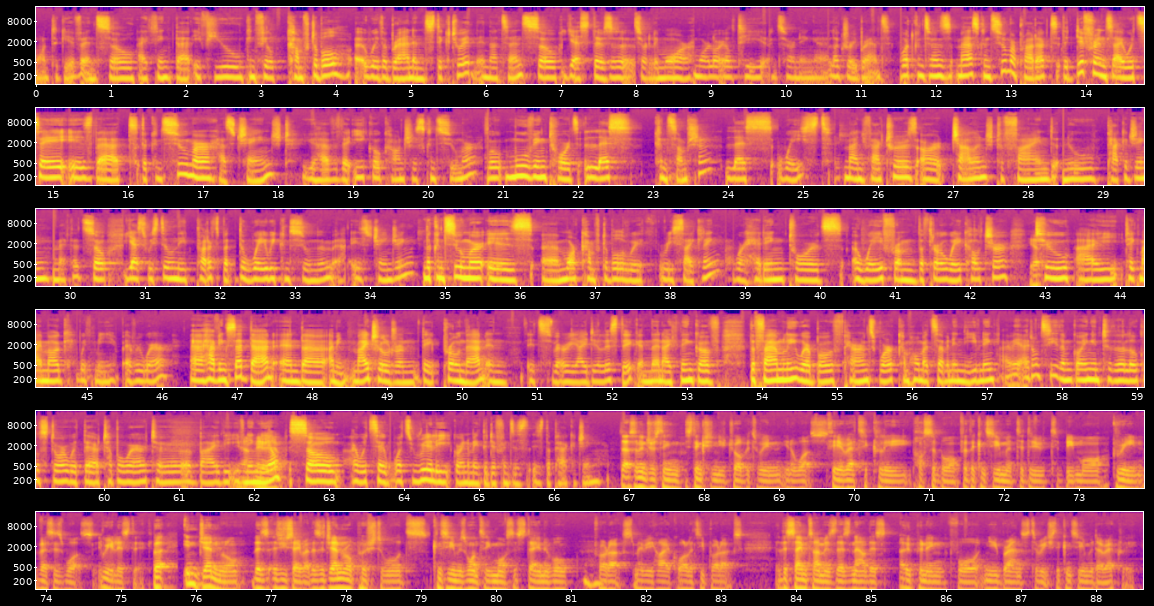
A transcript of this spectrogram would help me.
want to give. And so, I think that if you can feel comfortable uh, with a brand and stick to it in that sense, so yes, there's a, certainly more more loyalty concerning uh, luxury brands. What concerns mass consumer products, the difference I would say is that the consumer has changed. You have the eco conscious consumer. Moving towards less consumption, less waste. Manufacturers are challenged to find new packaging methods. So, yes, we still need products, but the way we consume them is changing. The consumer is uh, more comfortable with recycling. We're heading towards away from the throwaway culture yep. to I take my mug with me everywhere. Uh, having said that, and uh, I mean, my children, they prone that and it's very idealistic. And then I think of the family where both parents work, come home at seven in the evening. I mean, I don't see them going into the local store with their Tupperware to buy the evening yeah, meal. Yeah. So I would say what's really going to make the difference is, is the packaging. That's an interesting distinction you draw between, you know, what's theoretically possible for the consumer to do to be more green versus what's realistic. But in general, there's, as you say, right, there's a general push towards consumers wanting more sustainable mm-hmm. products, maybe higher quality products. At the same time as there's now this opening for new brands to reach the consumer directly.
